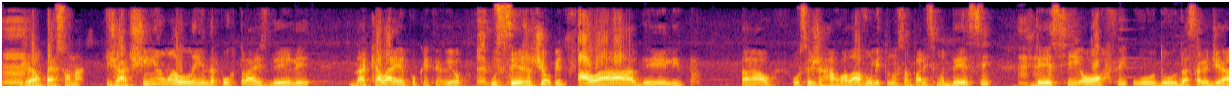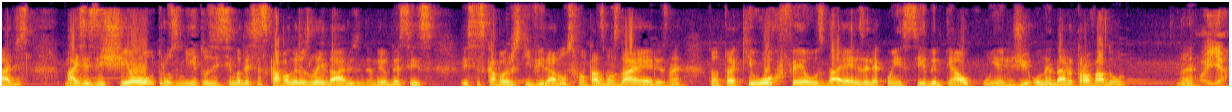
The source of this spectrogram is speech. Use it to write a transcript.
Hum. Já é um personagem que já tinha uma lenda por trás dele daquela época, entendeu? É Ou seja, já tinha ouvido falar dele e tal. Ou seja, já rolava um mito no santuário em cima desse, uhum. desse Orfe do, do, da saga de Hades, mas existia outros mitos em cima desses cavaleiros lendários, entendeu? Desses, desses cavaleiros que viraram os fantasmas da Ares, né? Tanto é que o Orfeus da Ares, ele é conhecido, ele tem a alcunha de o lendário trovador, né? Olha!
